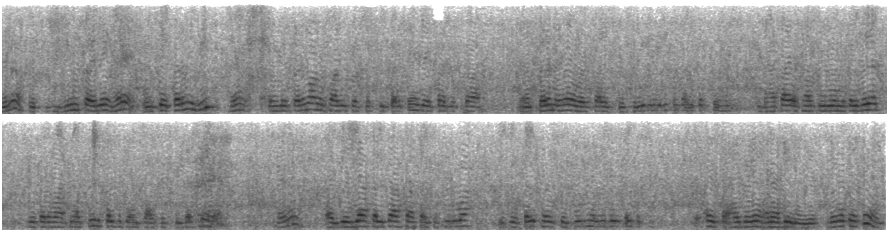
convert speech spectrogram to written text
है ना? तो जीव पहले है, उनके कर्म भी है। उनके कर्मानुसार प्रस्तुति करते हैं, जैसा जिसका कर्म है वैसा उसके शरीर में भी प्रदान करते हैं। धाता यथा पूर्व में गया जो परमात्मा पूर्व कल्प के अनुसार सृष्टि करते हैं। है ना? और जो यह कल्पा का कल्प पूर्व ये जो कल्प है, उसके पूर्व में भी कल्प तो ऐसा है, दोनों अनादि होंगे। दोनों कैसे हैं?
